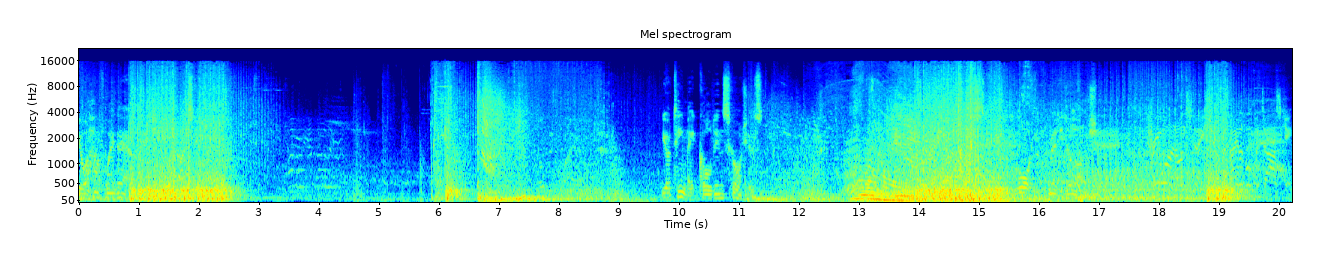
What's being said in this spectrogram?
You are halfway there. Your teammate called in Scorchers. Warden ready to launch. 3-1 on station, available for tasking.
